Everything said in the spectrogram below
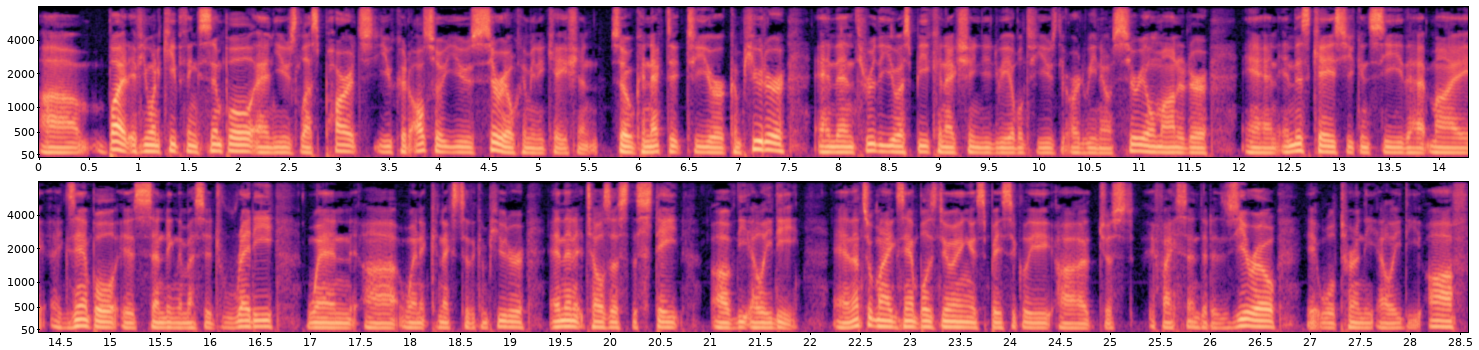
Um, but if you want to keep things simple and use less parts, you could also use serial communication. So connect it to your computer, and then through the USB connection, you'd be able to use the Arduino serial monitor. And in this case, you can see that my example is sending the message ready when uh, when it connects to the computer, and then it tells us the state of the LED. And that's what my example is doing. It's basically uh, just if I send it a zero, it will turn the LED off.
